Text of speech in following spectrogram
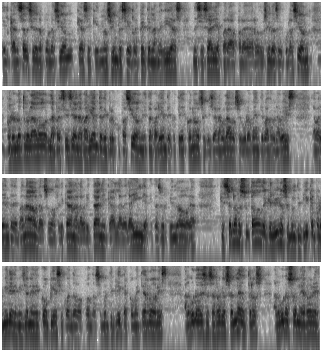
el cansancio de la población que hace que no siempre se respeten las medidas necesarias para, reducir la circulación. Por el otro lado, la presencia de las variantes de preocupación, estas variantes que ustedes conocen, que ya han hablado seguramente más de una vez, la variante de Manaus, la sudafricana, la británica, la de la India que está surgiendo ahora, que son los resultados de que el virus se multiplica por miles de millones de copias y cuando, cuando se multiplica comete errores. Algunos de esos errores son neutros, algunos son errores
